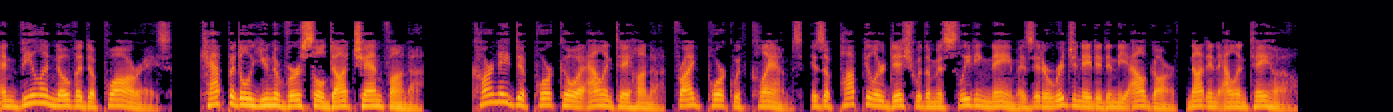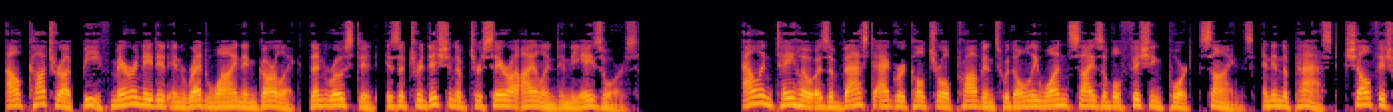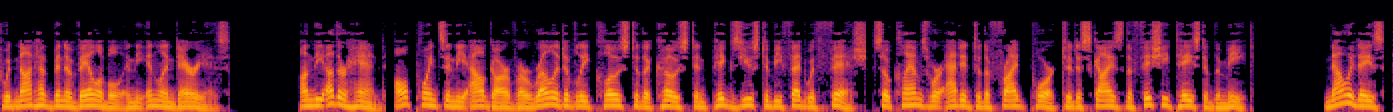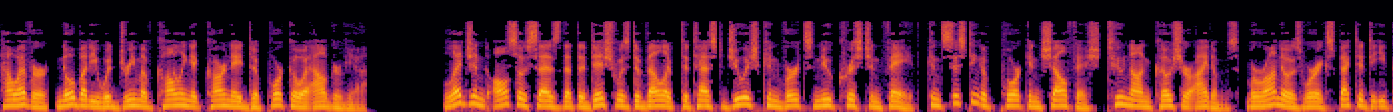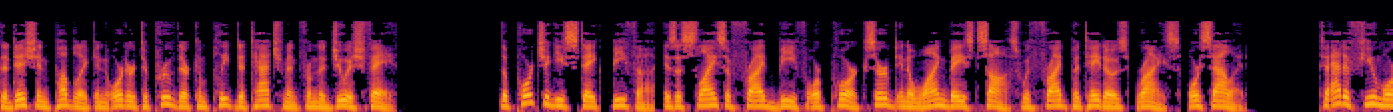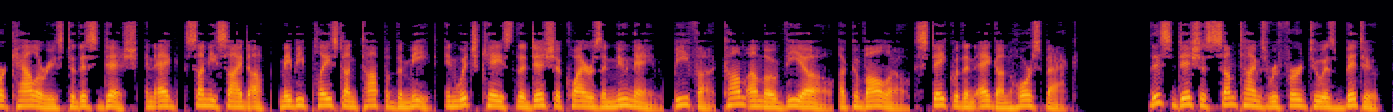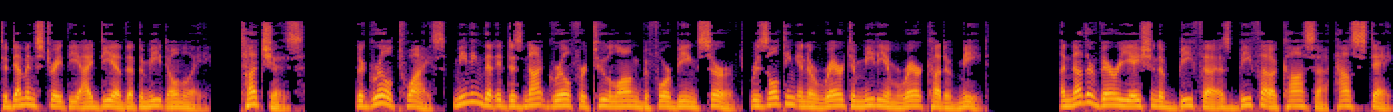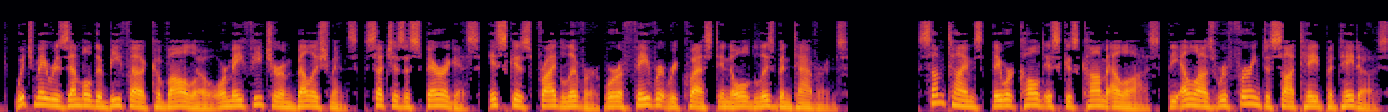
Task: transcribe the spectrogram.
and Vila Nova de Poiares capital universal da chanfana". Carne de porco a alentejana, fried pork with clams, is a popular dish with a misleading name as it originated in the Algarve, not in Alentejo. Alcatra, beef marinated in red wine and garlic, then roasted, is a tradition of Terceira Island in the Azores. Alentejo is a vast agricultural province with only one sizable fishing port, Sines, and in the past, shellfish would not have been available in the inland areas. On the other hand, all points in the Algarve are relatively close to the coast and pigs used to be fed with fish, so clams were added to the fried pork to disguise the fishy taste of the meat. Nowadays, however, nobody would dream of calling it carne de porco a algarvia. Legend also says that the dish was developed to test Jewish converts' new Christian faith, consisting of pork and shellfish two non-kosher items. Marranos were expected to eat the dish in public in order to prove their complete detachment from the Jewish faith. The Portuguese steak, bife, is a slice of fried beef or pork served in a wine-based sauce with fried potatoes, rice, or salad. To add a few more calories to this dish, an egg, sunny side up, may be placed on top of the meat, in which case the dish acquires a new name, bife um, a cavalo steak with an egg on horseback. This dish is sometimes referred to as bitoque, to demonstrate the idea that the meat only «touches» the grill twice, meaning that it does not grill for too long before being served, resulting in a rare to medium rare cut of meat. Another variation of bife is bife a casa house steak, which may resemble the bife a cavalo or may feature embellishments, such as asparagus, iscas fried liver were a favorite request in old Lisbon taverns. Sometimes, they were called iscas com elas, the elas referring to sautéed potatoes.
